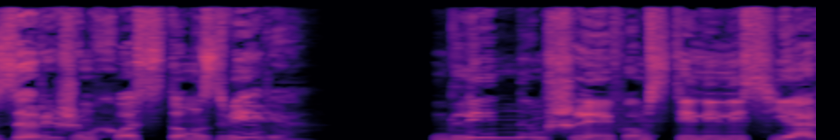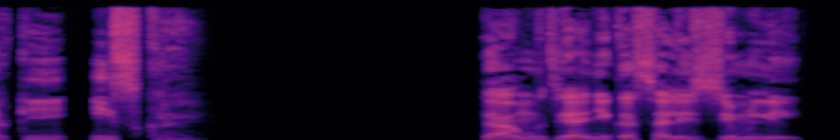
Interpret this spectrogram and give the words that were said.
За рыжим хвостом зверя длинным шлейфом стелились яркие искры. Там, где они касались земли,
